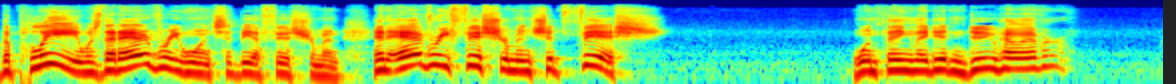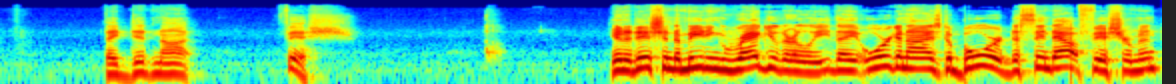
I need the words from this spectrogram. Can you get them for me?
the plea was that everyone should be a fisherman and every fisherman should fish. One thing they didn't do, however, they did not fish. In addition to meeting regularly, they organized a board to send out fishermen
